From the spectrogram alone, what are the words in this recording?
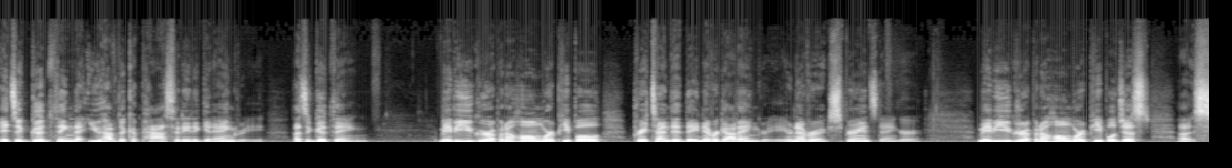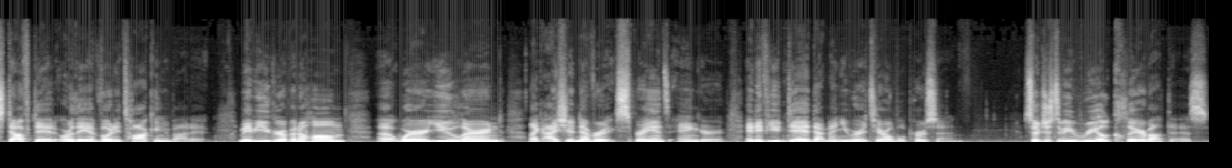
It's a good thing that you have the capacity to get angry. That's a good thing. Maybe you grew up in a home where people pretended they never got angry or never experienced anger. Maybe you grew up in a home where people just uh, stuffed it or they avoided talking about it. Maybe you grew up in a home uh, where you learned, like, I should never experience anger. And if you did, that meant you were a terrible person. So, just to be real clear about this,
